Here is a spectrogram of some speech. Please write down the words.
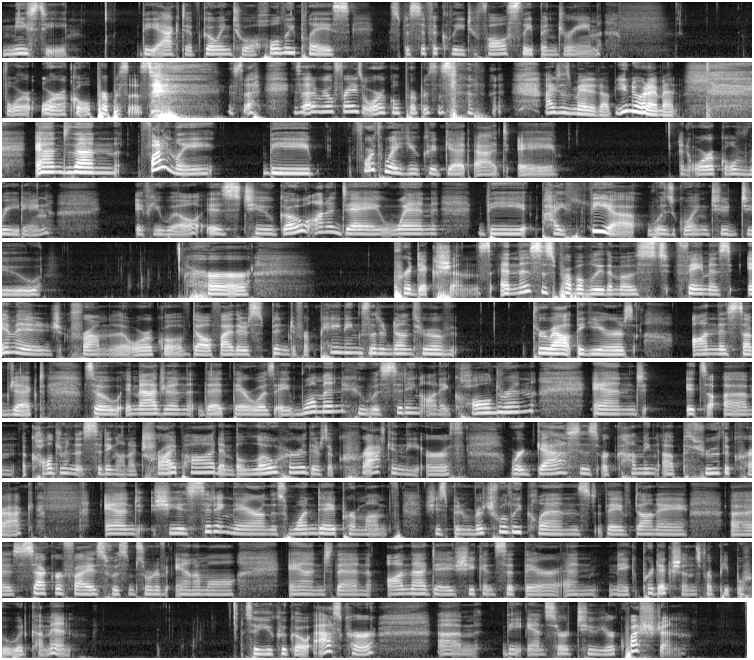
misi, the act of going to a holy place specifically to fall asleep and dream for oracle purposes. is that is that a real phrase? Oracle purposes? I just made it up. You know what I meant. And then finally, the fourth way you could get at a an oracle reading if you will, is to go on a day when the Pythia was going to do her predictions. And this is probably the most famous image from the Oracle of Delphi. There's been different paintings that have done through throughout the years on this subject. So imagine that there was a woman who was sitting on a cauldron and it's um, a cauldron that's sitting on a tripod, and below her, there's a crack in the earth where gases are coming up through the crack. And she is sitting there on this one day per month. She's been ritually cleansed. They've done a, a sacrifice with some sort of animal. And then on that day, she can sit there and make predictions for people who would come in. So you could go ask her um, the answer to your question.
